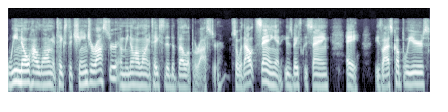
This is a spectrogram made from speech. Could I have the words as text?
We know how long it takes to change a roster and we know how long it takes to develop a roster. So without saying it, he was basically saying, Hey, these last couple years,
